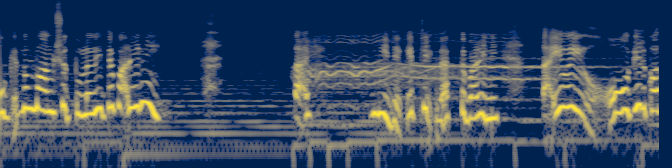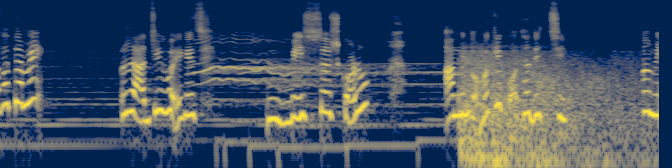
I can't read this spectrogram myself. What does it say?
ওকে তো মাংস তুলে দিতে পারিনি। তাই নিজেকে ঠিক রাখতে পারিনি। তাই ওই অভির কথাতে আমি রাজি হয়ে গেছি। বিশ্বাস করো, আমি তোমাকে কথা দিচ্ছি। আমি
